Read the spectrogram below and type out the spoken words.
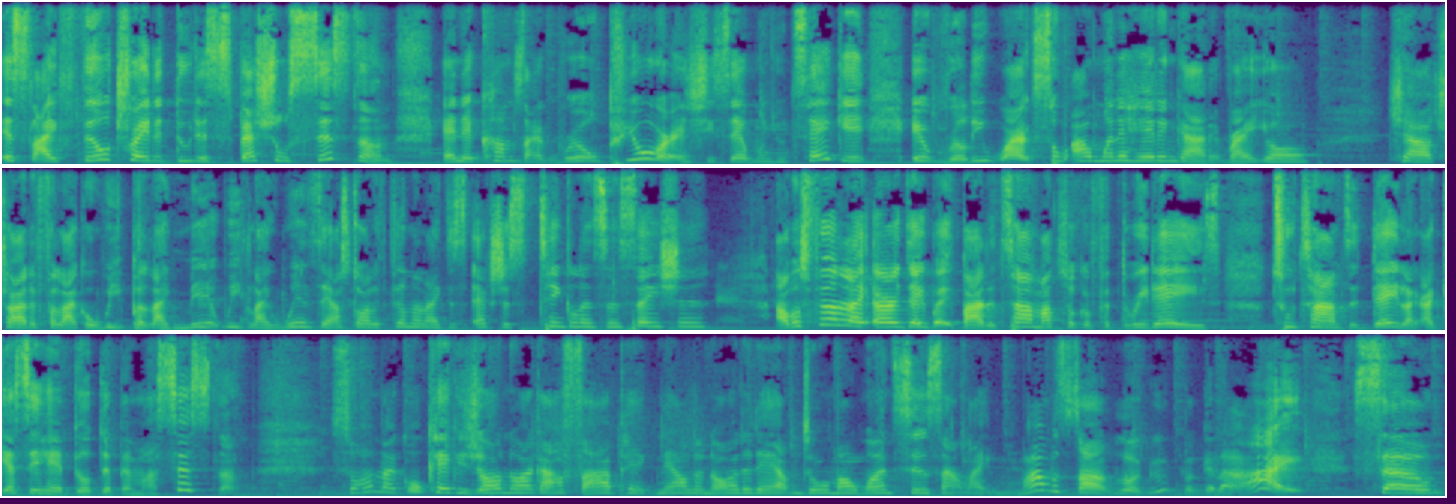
It's like filtrated through this special system and it comes like real pure. And she said, when you take it, it really works. So I went ahead and got it, right, y'all? Child tried it for like a week, but like midweek, like Wednesday, I started feeling like this extra tingling sensation. I was feeling like every day, but by the time I took it for three days, two times a day, like I guess it had built up in my system. So I'm like, okay, because y'all know I got a five pack now and all of that. I'm doing my one, two. So I'm like, mama, start look, you looking all right. So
